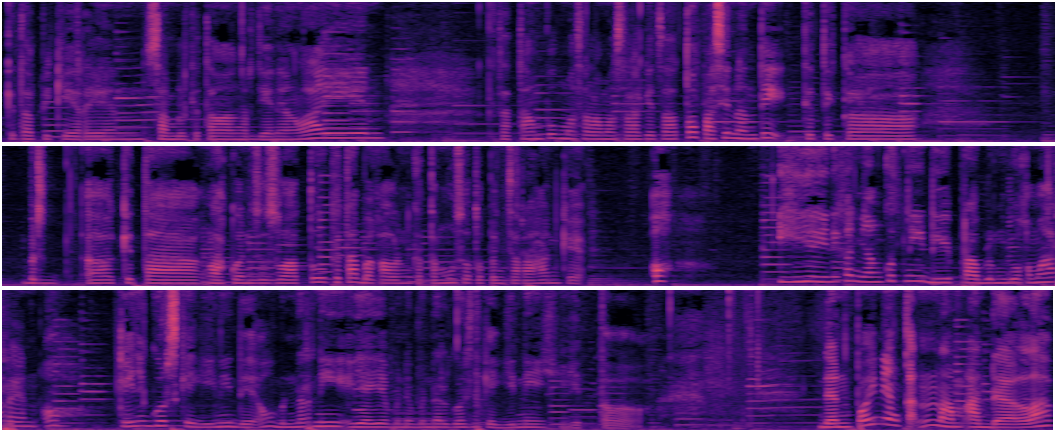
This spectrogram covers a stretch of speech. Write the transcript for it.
kita pikirin sambil kita ngerjain yang lain. Kita tampung masalah-masalah kita. Toh pasti nanti ketika ber, uh, kita ngelakuin sesuatu kita bakalan ketemu suatu pencerahan kayak oh iya ini kan nyangkut nih di problem gue kemarin. Oh kayaknya gue harus kayak gini deh. Oh bener nih. Iya iya bener-bener gue harus kayak gini gitu. Dan poin yang keenam adalah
